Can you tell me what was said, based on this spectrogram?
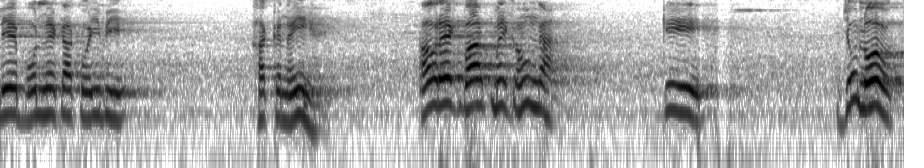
लिए बोलने का कोई भी हक नहीं है। और एक बात मैं कहूँगा कि जो लोग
